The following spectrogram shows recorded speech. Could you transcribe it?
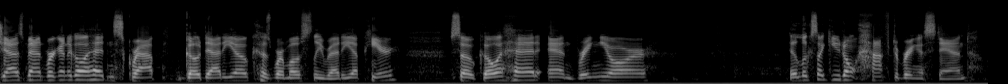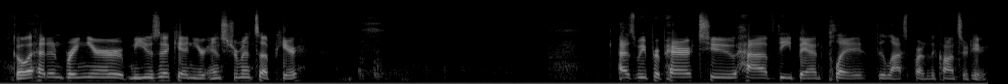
Jazz band, we're going to go ahead and scrap Go Daddy-O because we're mostly ready up here. So go ahead and bring your it looks like you don't have to bring a stand. Go ahead and bring your music and your instruments up here. As we prepare to have the band play the last part of the concert here.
